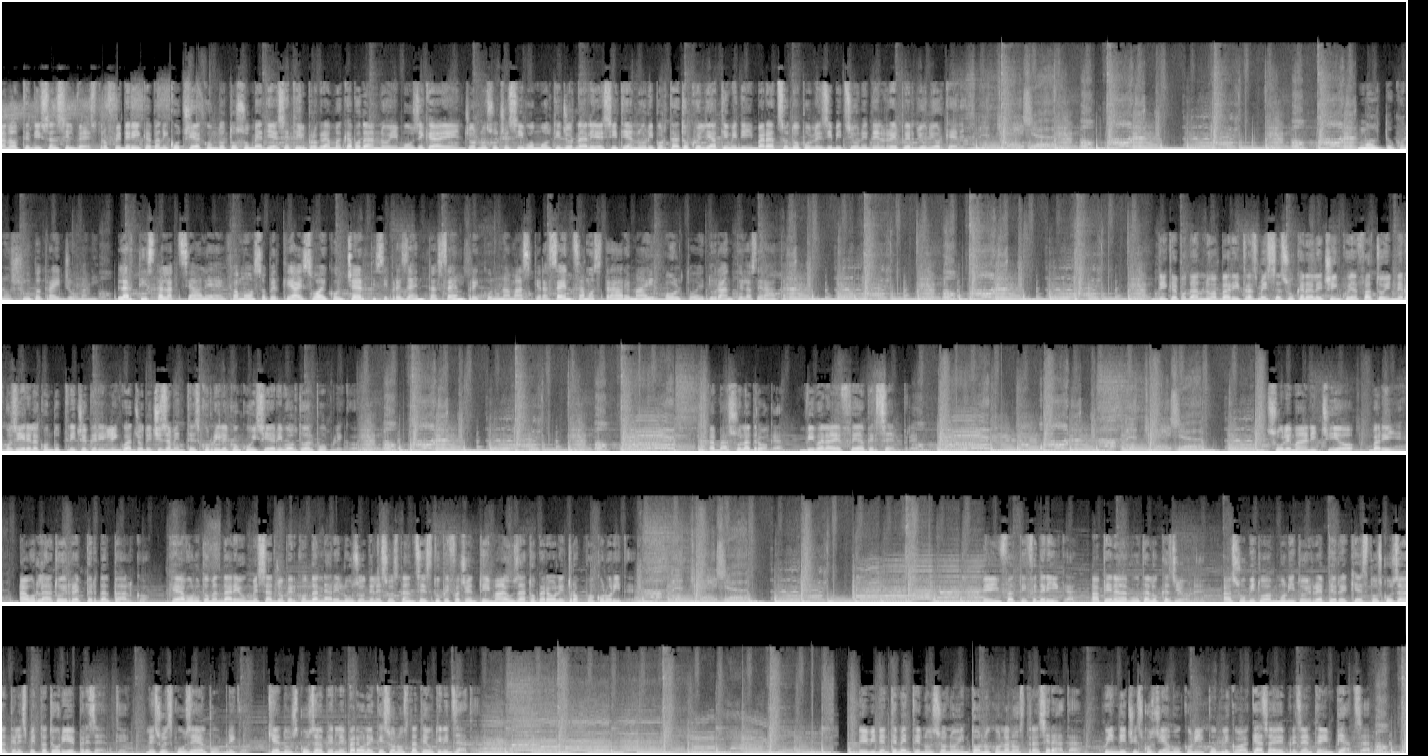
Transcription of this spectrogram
alla notte di San Silvestro Federica Panicucci ha condotto su Mediaset il programma Capodanno e Musica e il giorno successivo molti giornali e siti hanno riportato quegli attimi di imbarazzo dopo l'esibizione del rapper Junior Kelly. Molto conosciuto tra i giovani, l'artista laziale è famoso perché ai suoi concerti si presenta sempre con una maschera senza mostrare mai il volto e durante la serata. Di Capodanno a Bari trasmessa su Canale 5 ha fatto innervosire la conduttrice per il linguaggio decisamente scurrile con cui si è rivolto al pubblico. Abbasso la droga, viva la FA per sempre. Sulle mani C.O. Bari, ha urlato il rapper dal palco, che ha voluto mandare un messaggio per condannare l'uso delle sostanze stupefacenti ma ha usato parole troppo colorite. E infatti Federica, appena avuta l'occasione, ha subito ammonito il rapper e chiesto scusa a telespettatori e presenti, le sue scuse al pubblico, chiedo scusa per le parole che sono state utilizzate. Evidentemente non sono in tono con la nostra serata, quindi ci scusiamo con il pubblico a casa e presente in piazza.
